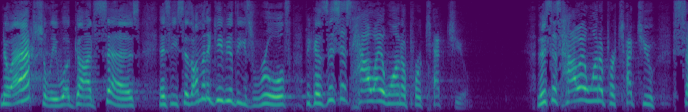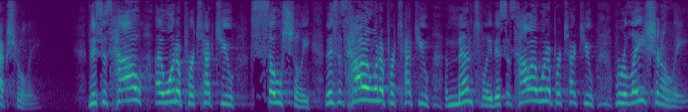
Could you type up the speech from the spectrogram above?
No, actually, what God says is He says, I'm going to give you these rules because this is how I want to protect you. This is how I want to protect you sexually. This is how I want to protect you socially. This is how I want to protect you mentally. This is how I want to protect you relationally.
